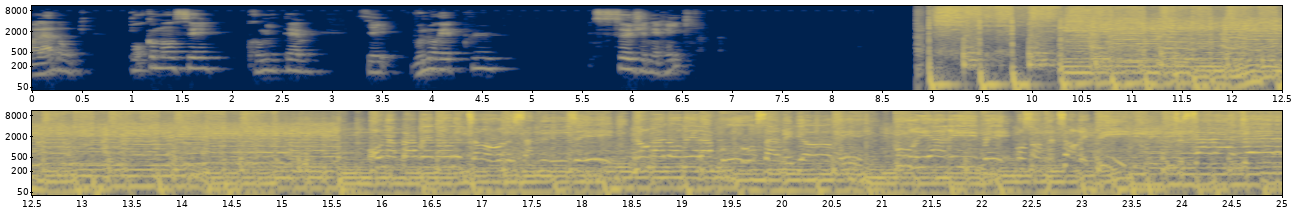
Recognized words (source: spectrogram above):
Voilà, donc pour commencer, premier thème, c'est vous n'aurez plus ce générique. On n'a pas vraiment le temps de s'amuser s'améliorer. Pour y arriver, on s'entraîne sans répit. C'est ça la Duel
